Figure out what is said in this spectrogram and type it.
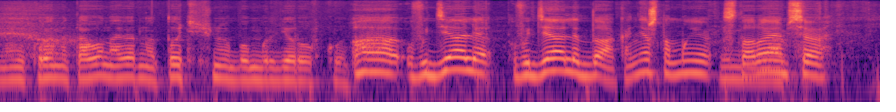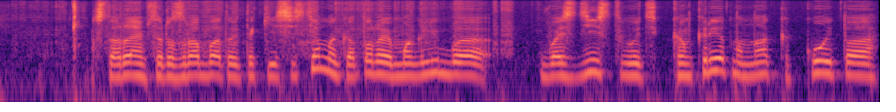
Ну и кроме того, наверное, точечную бомбардировку. А, в, идеале, в идеале, да. Конечно, мы Именно стараемся, стараемся разрабатывать такие системы, которые могли бы воздействовать конкретно на какой-то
